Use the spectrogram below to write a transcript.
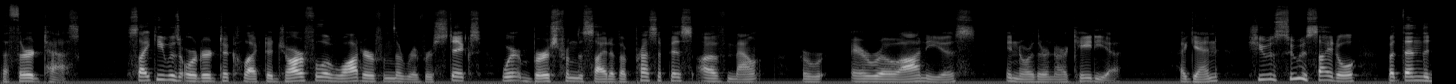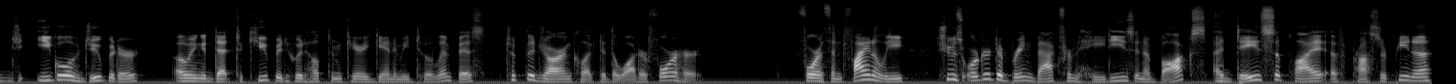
The third task. Psyche was ordered to collect a jar full of water from the river Styx, where it burst from the side of a precipice of Mount Aroanius in northern Arcadia. Again, she was suicidal, but then the G- eagle of Jupiter, owing a debt to Cupid who had helped him carry Ganymede to Olympus, took the jar and collected the water for her. Fourth and finally, she was ordered to bring back from Hades in a box a day's supply of Proserpina,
